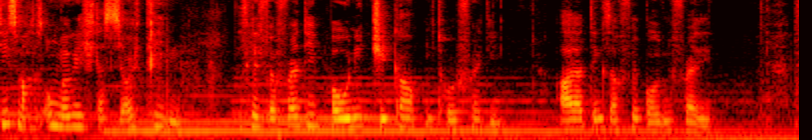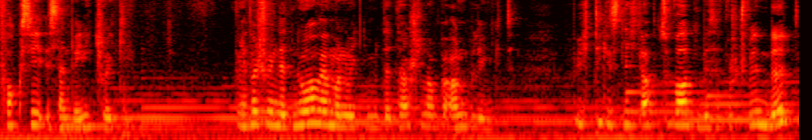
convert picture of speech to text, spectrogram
Dies macht es unmöglich, dass sie euch kriegen. Das gilt für Freddy, Boney, Chica und Toy Freddy. Allerdings auch für Golden Freddy. Foxy ist ein wenig tricky. Er verschwindet nur, wenn man mit der Taschenlampe anblinkt. Wichtig ist nicht abzuwarten, bis er verschwindet.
